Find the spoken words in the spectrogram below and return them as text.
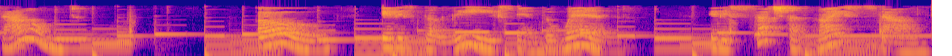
sound? Oh, it is the leaves in the wind. It is such a nice sound.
